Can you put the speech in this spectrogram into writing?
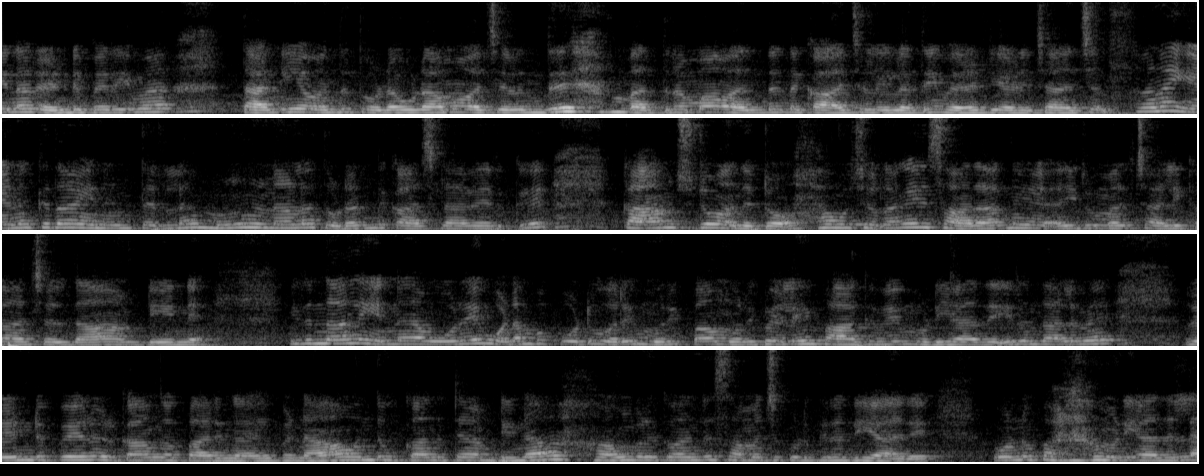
ஏன்னா ரெண்டு பேரையுமே தண்ணியை வந்து தொட விடாமல் வச்சுருந்து பத்திரமா வந்து இந்த காய்ச்சல் எல்லாத்தையும் விரட்டி அடிச்சாச்சு. ஆனால் எனக்கு தான் என்னன்னு தெரியல. மூணு நாளாக தொடர்ந்து காய்ச்சலாகவே இருக்குது காமிச்சிட்டும் வந்துட்டோம். அவங்க சொன்னாங்க இது சாதாரண இருமல் சளி காய்ச்சல் தான் அப்படின்னு. இருந்தாலும் என்ன ஒரே உடம்ப போட்டு ஒரே முறிப்பாக முறிப்பையிலையும் பார்க்கவே முடியாது. இருந்தாலுமே ரெண்டு பேரும் இருக்காங்க பாருங்கள் இப்போ நான் வந்து உட்காந்துட்டேன் அப்படின்னா அவங்களுக்கு வந்து சமைச்சு கொடுக்கறது யாரு? ஒன்றும் பண்ண முடியாதுல்ல.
